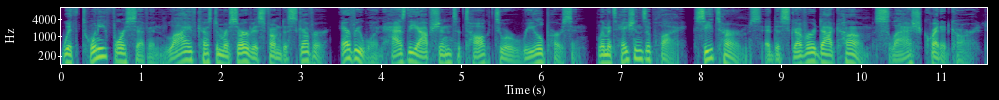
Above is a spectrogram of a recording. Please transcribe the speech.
With 24 7 live customer service from Discover, everyone has the option to talk to a real person. Limitations apply. See terms at discover.com/slash credit card.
